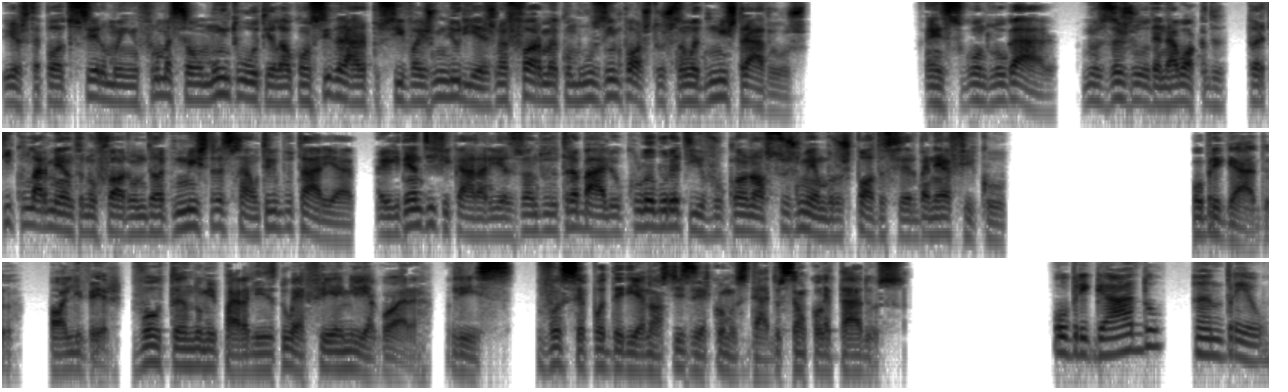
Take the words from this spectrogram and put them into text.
Esta pode ser uma informação muito útil ao considerar possíveis melhorias na forma como os impostos são administrados. Em segundo lugar, nos ajuda na OCDE, particularmente no Fórum da Administração Tributária, a identificar áreas onde o trabalho colaborativo com nossos membros pode ser benéfico. Obrigado, Oliver. Voltando-me para Liz do FMI agora. Liz, você poderia nos dizer como os dados são coletados? Obrigado, Andreu.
